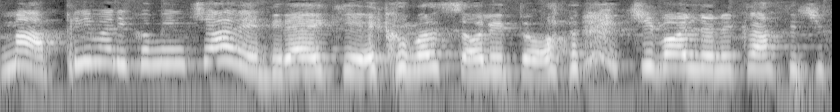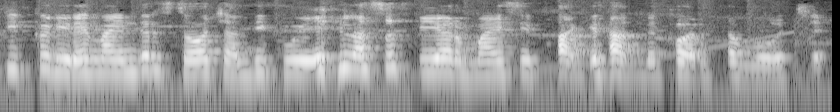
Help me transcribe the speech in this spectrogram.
Ma prima di cominciare direi che, come al solito, ci vogliono i classici piccoli reminder social di cui la Sofia ormai si fa grande portavoce.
